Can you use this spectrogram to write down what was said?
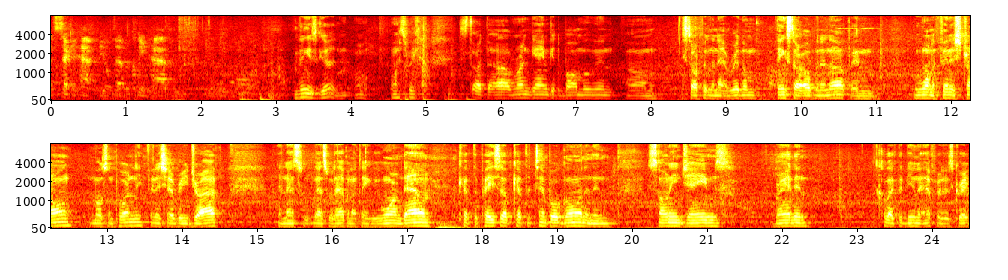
that second half feel to have a clean half? And, you know, I think it's good. Oh, Once we start the uh, run game, get the ball moving, um, start feeling that rhythm, things start opening up, and we want to finish strong. Most importantly, finish every drive, and that's that's what happened. I think we warmed down, kept the pace up, kept the tempo going, and then Sony, James, Brandon, collective unit effort is great.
